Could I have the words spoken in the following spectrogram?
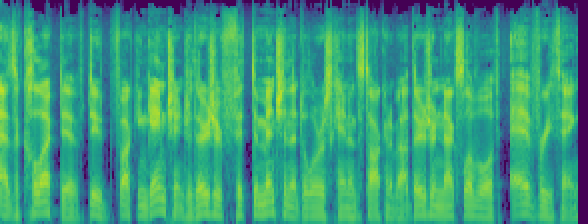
as a collective, dude, fucking game changer. There's your fifth dimension that Dolores Cannon's talking about. There's your next level of everything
